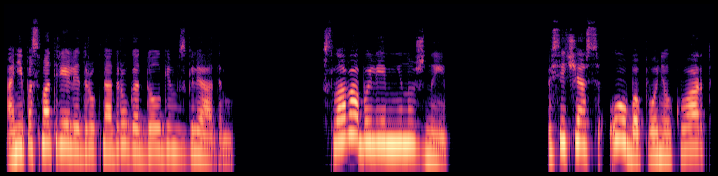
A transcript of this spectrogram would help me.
Они посмотрели друг на друга долгим взглядом. Слова были им не нужны. Сейчас оба, понял Куарт,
